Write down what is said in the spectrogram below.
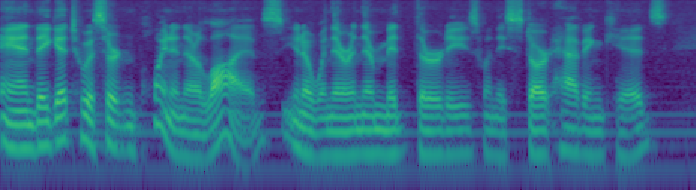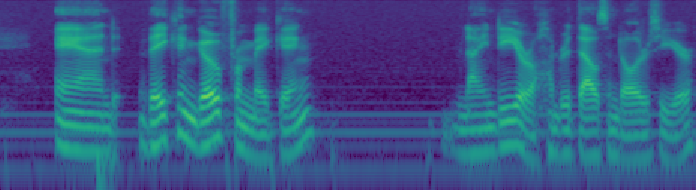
and they get to a certain point in their lives, you know, when they're in their mid 30s, when they start having kids, and they can go from making ninety or hundred thousand dollars a year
